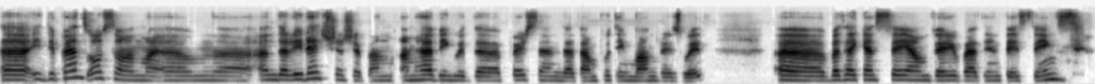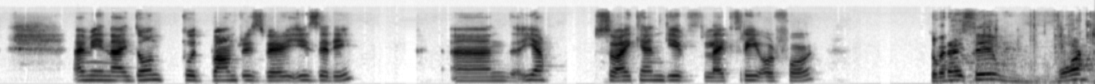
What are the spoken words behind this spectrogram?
Uh, it depends also on my um, uh, on the relationship I'm, I'm having with the person that I'm putting boundaries with. Uh, but I can say I'm very bad in these things. I mean, I don't put boundaries very easily. And yeah, so I can give like three or four. So when I say what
